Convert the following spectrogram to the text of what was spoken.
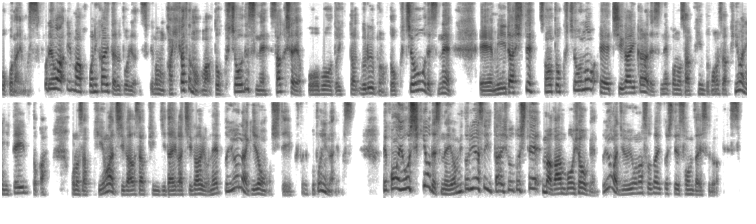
行います。これは今ここに書いてある通りなんですけども、書き方のま特徴ですね、作者や工房といったグループの特徴をですね、えー、見出して、その特徴の、違いからですね、この作品とこの作品は似ているとか、この作品は違う作品、時代が違うよねというような議論をしていくということになります。で、この様式をですね、読み取りやすい対象として、まあ、願望表現というのが重要な素材として存在するわけです。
